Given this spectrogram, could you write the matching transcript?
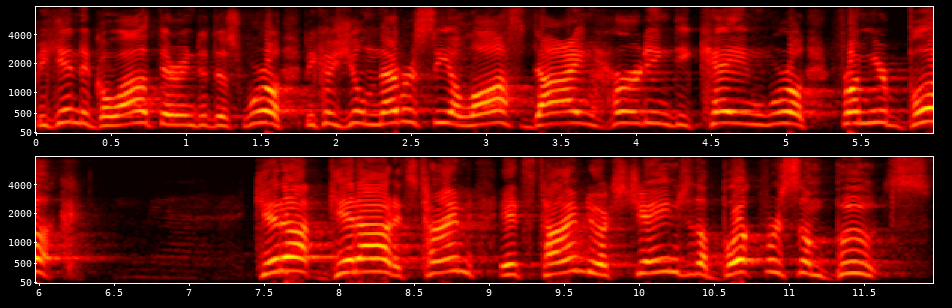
Begin to go out there into this world because you'll never see a lost, dying, hurting, decaying world from your book. Get up, get out. It's time, it's time to exchange the book for some boots.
